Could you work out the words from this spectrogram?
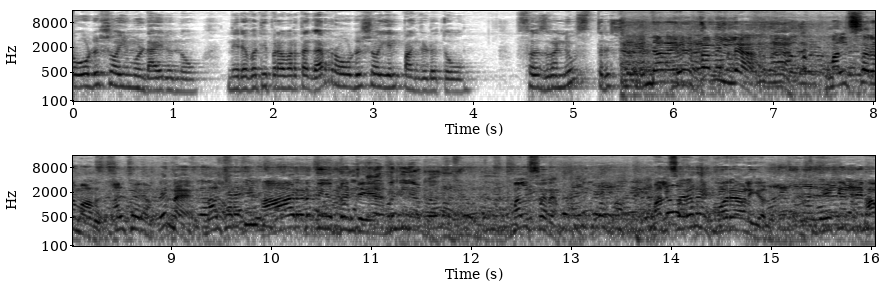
റോഡ് ഷോയും ഉണ്ടായിരുന്നു. നിരവധി പ്രവർത്തകർ റോഡ് ഷോയിൽ പങ്കെടുത്തു. തൃശൂർ യുദ്ധമില്ല മത്സരമാണ്. പിന്നെ ആരെടുത്ത് യുദ്ധം ചെയ്യാൻ? മത്സരം. മത്സരം പോരാളികൾ. ആ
